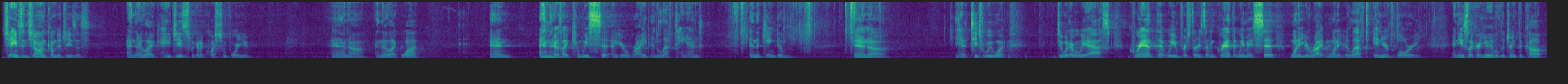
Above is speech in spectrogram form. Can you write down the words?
James and John come to Jesus and they're like, hey, Jesus, we got a question for you. And, uh, and they're like, what? And, and they're like, can we sit at your right and left hand in the kingdom? And uh, yeah, teacher, we want, do whatever we ask. Grant that we, verse 37, grant that we may sit one at your right and one at your left in your glory. And he's like, Are you able to drink the cup?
